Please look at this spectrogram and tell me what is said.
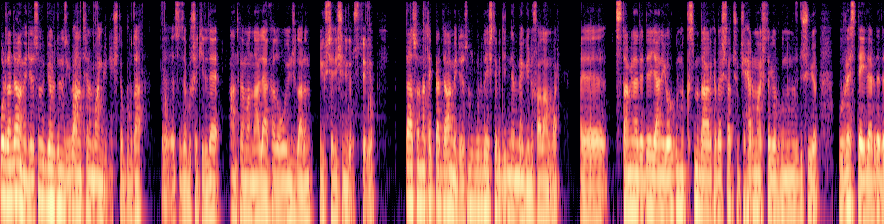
Buradan devam ediyorsunuz. Gördüğünüz gibi antrenman günü işte burada e, size bu şekilde antrenmanla alakalı oyuncuların yükselişini gösteriyor. Daha sonra tekrar devam ediyorsunuz. Burada işte bir dinlenme günü falan var. E, stamina dedi yani yorgunluk kısmı da arkadaşlar çünkü her maçta yorgunluğunuz düşüyor. Bu rest day'lerde de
